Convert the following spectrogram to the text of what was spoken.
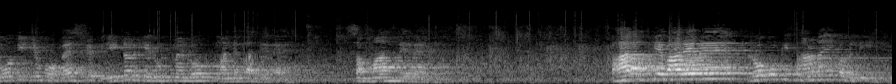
मोदी जी को वैश्विक लीडर के रूप में लोग मान्यता दे रहे हैं, सम्मान दे रहे हैं। भारत के बारे में लोगों की धारणाएँ बदली हैं।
